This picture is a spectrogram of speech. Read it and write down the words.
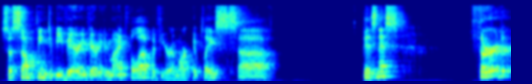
So something to be very, very mindful of if you're a marketplace uh, business. Third,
